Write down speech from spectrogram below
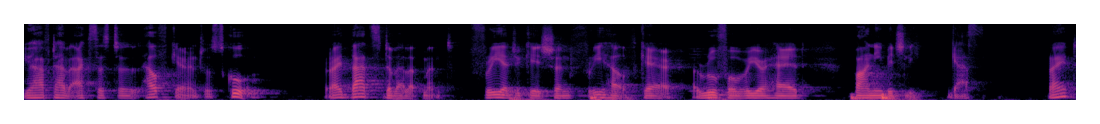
یو ہیو ٹو دیٹس ڈیولپمنٹ فری ایجوکیشن فری ہیلتھ کیئر روف اوور یور ہیڈ پانی بجلی گیس رائٹ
